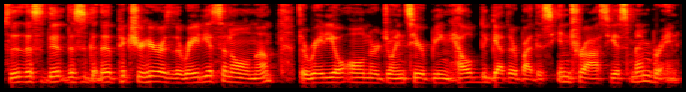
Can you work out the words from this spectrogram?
So this is the, this is the picture here is the radius and ulna, the radio-ulnar joints here being held together by this interosseous membrane.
